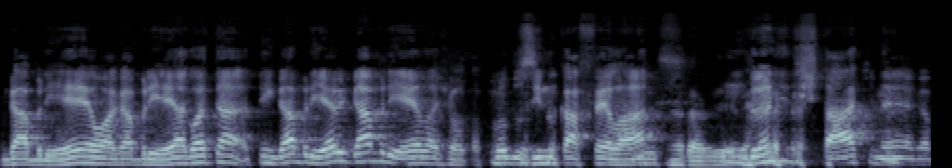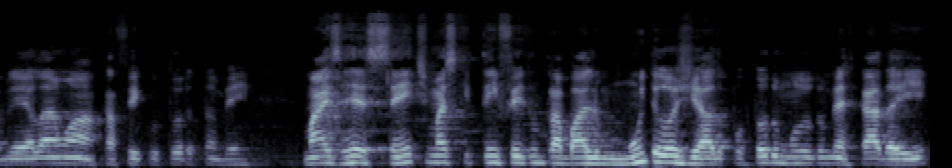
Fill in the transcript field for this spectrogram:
Gabriel, a Gabriela. Agora tem, tem, Gabriel e Gabriela, Jota, produzindo café lá. Maravilha. Um grande destaque, né? A Gabriela é uma cafeicultora também mais recente, mas que tem feito um trabalho muito elogiado por todo mundo do mercado aí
